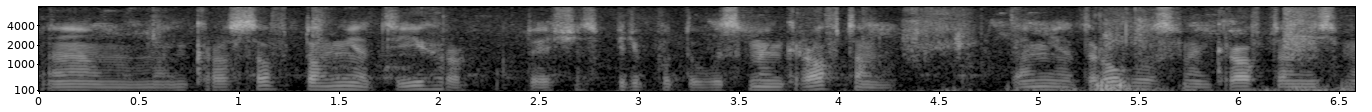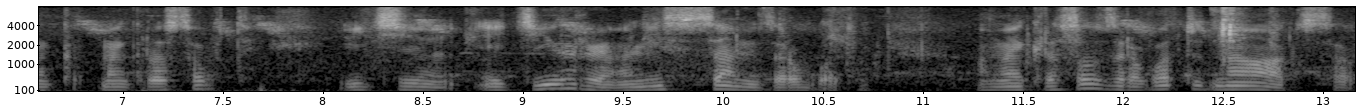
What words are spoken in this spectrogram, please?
Microsoft там нет игр, то я сейчас перепутал с Майнкрафтом. Там нет Roblox, Майнкрафт, там есть Microsoft. Эти, эти игры, они сами заработают. А Microsoft зарабатывает на акциях.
